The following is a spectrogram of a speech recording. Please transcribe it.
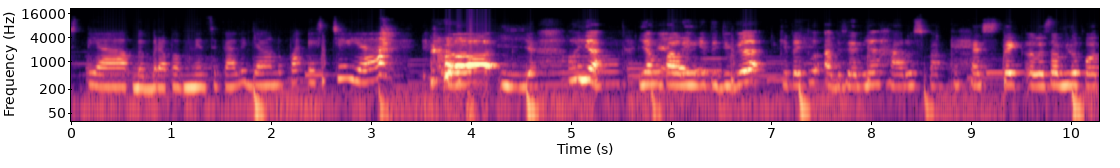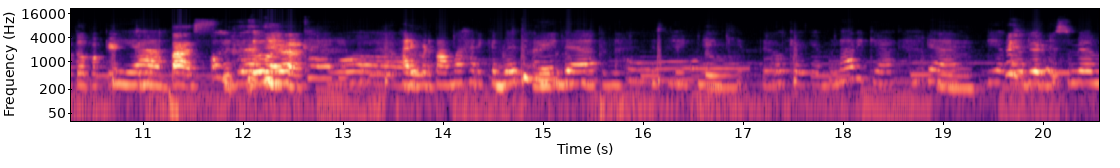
setiap beberapa menit sekali jangan lupa SC ya. Oh iya, oh iya, yang paling itu juga kita itu absennya harus pakai hashtag lalu sambil foto pakai Iya. kertas. oh iya. Iya. Kan. Wow. Hari pertama, hari kedua itu Hari beda. pertama, Oh. Tuh. gitu. oke oke menarik ya Ya. Hmm. dia kalau 2019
